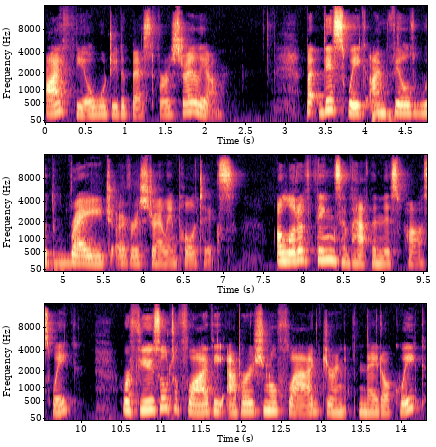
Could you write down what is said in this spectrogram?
I feel will do the best for Australia. But this week I'm filled with rage over Australian politics. A lot of things have happened this past week. Refusal to fly the Aboriginal flag during NAIDOC week,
